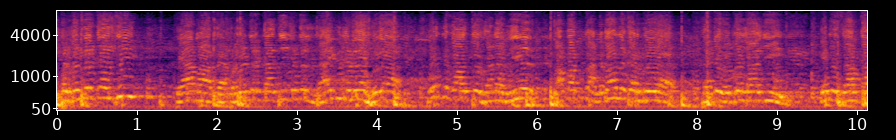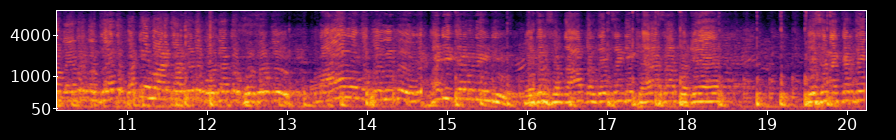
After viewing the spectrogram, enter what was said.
ਪ੍ਰਵਿੰਦਰ ਕਲਸੀ ਕੀ ਬਾਤ ਹੈ, ਪ੍ਰਵਿੰਦਰ ਕਲਸੀ ਜਿਹੜੇ ਲਾਈਵ ਜੁੜਿਆ ਹੋਇਆ ਪੁਰਤਗਾਲ ਤੋਂ ਸਾਡਾ ਵੀਰ, ਆਪਾਂ ਧੰਨਵਾਦ ਕਰਦੇ ਆ ਸਾਡੇ ਹੁਕਮ ਲਾਲ ਜੀ ਕਹਿੰਦੇ ਸਾਬਕਾ ਮੈਂਬਰ ਪੰਚਾਇਤ ਵੱਡੇ ਮਾਣ ਕਰਦੇ ਨੇ, ਬੋਲਣ ਤੋਂ ਖੁਸ਼ ਹੋ ਕੇ ਮਾਇਆ ਦੇ ਕੱਪੇ ਵੀ ਭੇਜ ਹਾਂਜੀ ਕਰਮਦੀਨ ਜੀ। ਇਧਰ ਸਰਦਾਰ ਬਲਦੇਵ ਸਿੰਘ ਜੀ, ਖਹਿਰਾ ਸਾਹਿਬ ਪੁੱਜੇ ਹੈ ਇਸ ਨਗਰ ਦੇ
